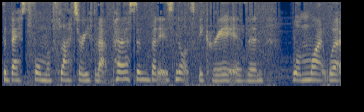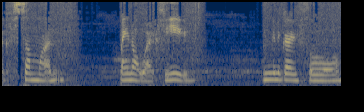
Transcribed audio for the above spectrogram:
the best form of flattery for that person, but it's not to be creative and what might work for someone may not work for you. I'm gonna go for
